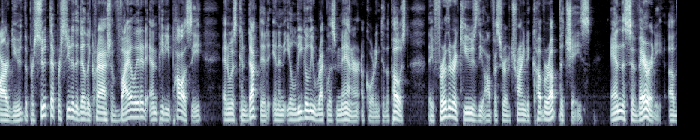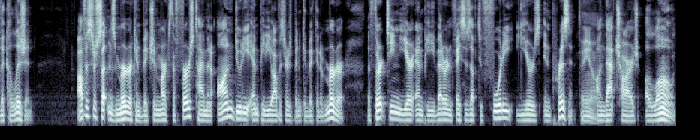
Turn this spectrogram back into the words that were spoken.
argued the pursuit that preceded the deadly crash violated MPD policy and was conducted in an illegally reckless manner, according to the Post. They further accused the officer of trying to cover up the chase and the severity of the collision. Officer Sutton's murder conviction marks the first time an on duty MPD officer has been convicted of murder. The 13 year MPD veteran faces up to 40 years in prison Damn. on that charge alone.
